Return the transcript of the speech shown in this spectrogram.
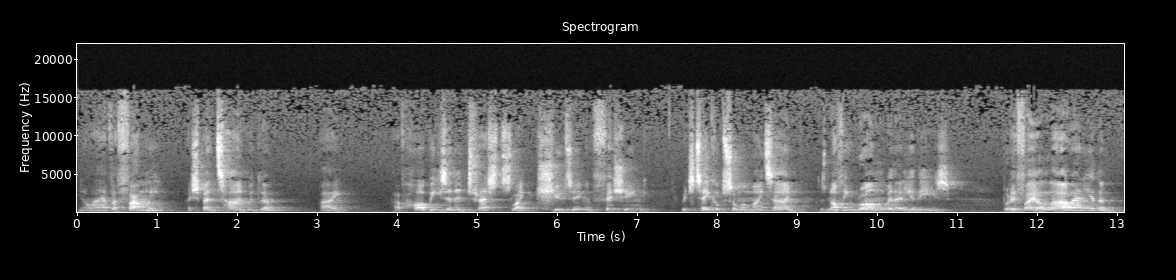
You know, I have a family, I spend time with them, I have hobbies and interests like shooting and fishing, which take up some of my time. There's nothing wrong with any of these. But if I allow any of them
